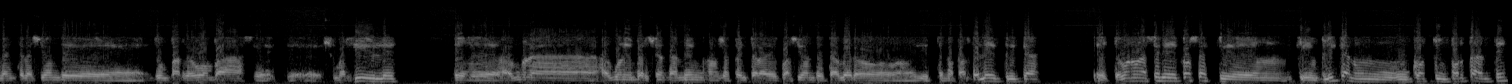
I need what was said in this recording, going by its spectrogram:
la instalación de, un par de bombas este, sumergibles, eh, alguna alguna inversión también con respecto a la adecuación del tablero y de la parte eléctrica, este, bueno, una serie de cosas que, que implican un, costo importante.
